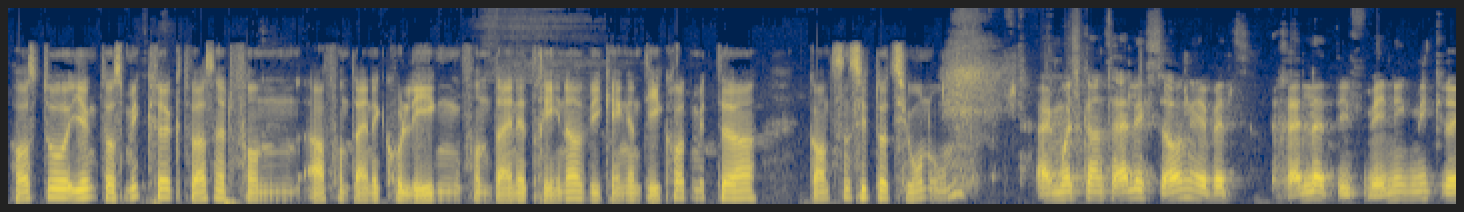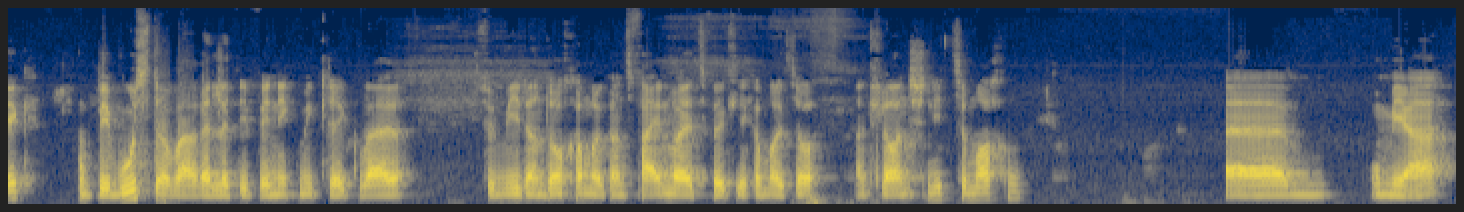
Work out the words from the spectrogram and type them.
hast du irgendwas mitgekriegt, was nicht, von, auch von deinen Kollegen, von deinen Trainer, wie gängen die gerade mit der ganzen Situation um? Ich muss ganz ehrlich sagen, ich habe jetzt relativ wenig mitgekriegt und bewusst aber relativ wenig mitgekriegt, weil für mich dann doch einmal ganz fein war, jetzt wirklich einmal so einen kleinen Schnitt zu machen. Ähm, um ja,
